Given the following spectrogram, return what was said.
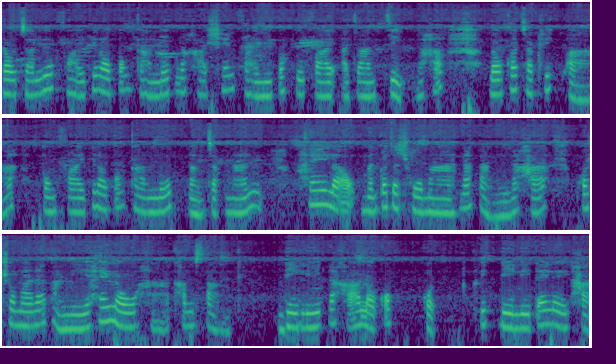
เราจะเลือกไฟล์ที่เราต้องการลบนะคะ เช่นไฟล์นี้ก็คือไฟล์อาจารย์จินะคะ เราก็จะคลิกขวาตรงไฟล์ที่เราต้องการลบหลังจากนั้น ให้เรามันก็จะโชว์มาหน้าต่างนี้นะคะ พอโชว์มาหน้าต่างนี้ให้เราหาคำสั่ง delete นะคะ เราก็กดคลิก delete ได้เลยค่ะ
